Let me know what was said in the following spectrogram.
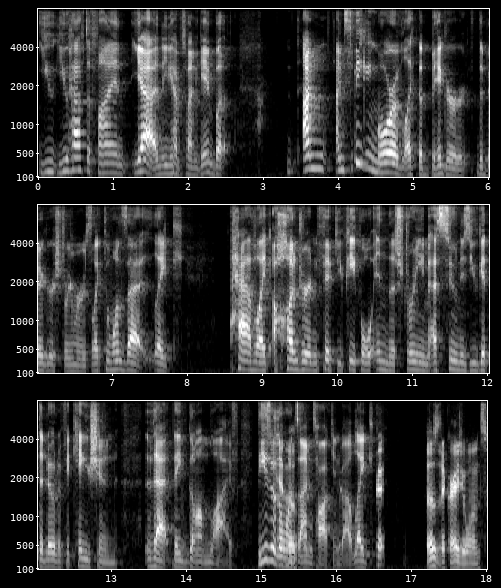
you you have to find yeah and then you have to find a game but i'm i'm speaking more of like the bigger the bigger streamers like the ones that like have like 150 people in the stream as soon as you get the notification that they've gone live these are the Yeah, ones i'm talking about like those are the crazy ones.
